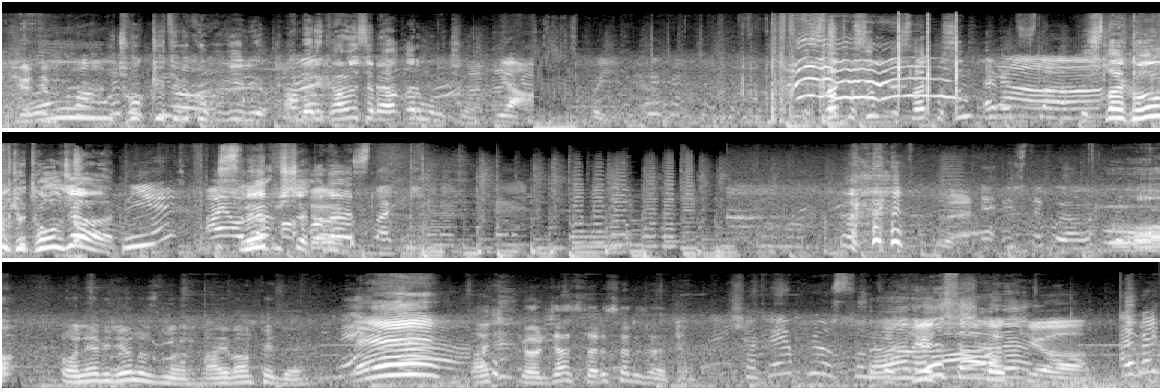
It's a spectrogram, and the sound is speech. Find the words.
tükürdüm. Oo, çok kötü bir koku geliyor. Amerikano ise ben atlarım bunun içine. Ya. Koyayım ya. Islak mısın? Islak mısın? Evet ıslak. Islak oğlum kötü olacak. Niye? Ay Üstüne yapışacak. O da ıslakmış. e, üste koy onu. O ne biliyorsunuz mu? Hayvan pedi. Ne? Bak göreceksin sarı sarı zaten. Şaka yapıyorsun. Kokuyor, sana? kokuyor. Evet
